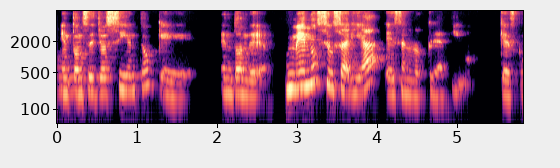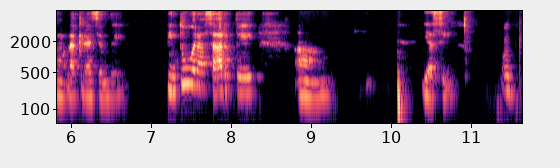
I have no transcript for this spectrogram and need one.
Entonces yo siento que en donde menos se usaría es en lo creativo, que es como la creación de pinturas, arte, y así. Ok,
